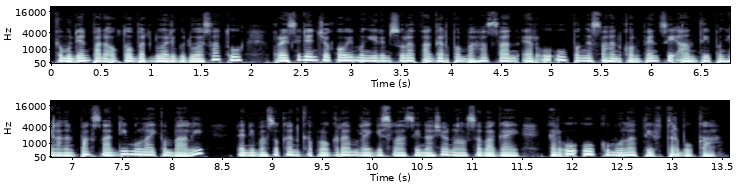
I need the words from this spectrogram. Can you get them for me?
Kemudian pada Oktober 2021, Presiden Jokowi mengirim surat agar pembahasan RUU pengesahan Konvensi Anti Penghilangan Paksa dimulai kembali dan dimasukkan ke program legislasi nasional sebagai RUU kumulatif terbuka.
